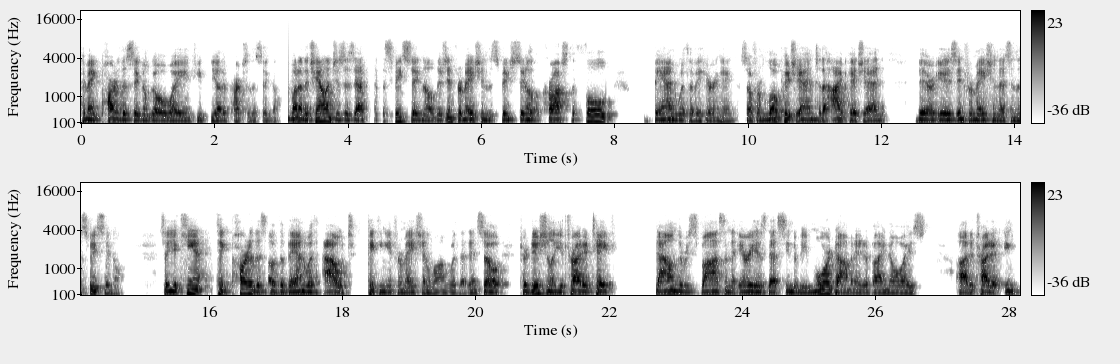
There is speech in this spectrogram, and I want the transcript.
to make part of the signal go away and keep the other parts of the signal. One of the challenges is that the speech signal, there's information in the speech signal across the full bandwidth of a hearing aid. So from low pitch end to the high pitch end, there is information that's in the speech signal. So you can't take part of this of the bandwidth out taking information along with it. And so traditionally you try to take down the response in the areas that seem to be more dominated by noise uh, to try to in-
